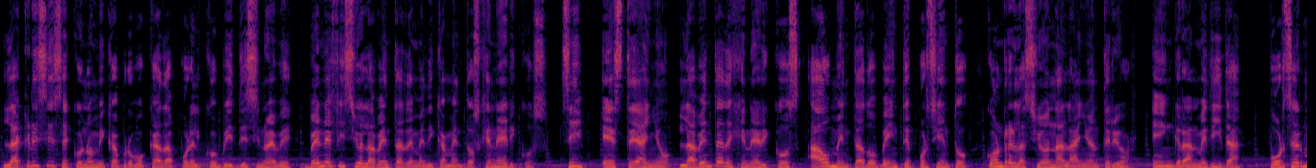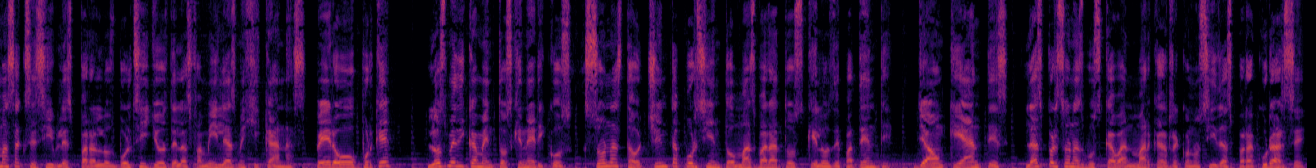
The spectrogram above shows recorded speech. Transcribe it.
la crisis económica provocada por el COVID-19 benefició la venta de medicamentos genéricos. Sí, este año la venta de genéricos ha aumentado 20% con relación al año anterior, en gran medida por ser más accesibles para los bolsillos de las familias mexicanas. Pero, ¿por qué? Los medicamentos genéricos son hasta 80% más baratos que los de patente, y aunque antes las personas buscaban marcas reconocidas para curarse,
